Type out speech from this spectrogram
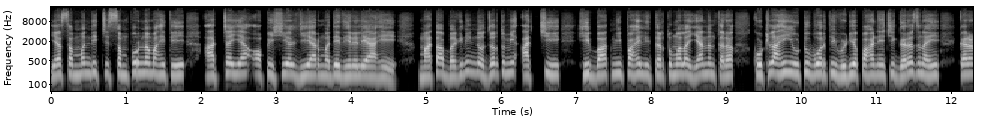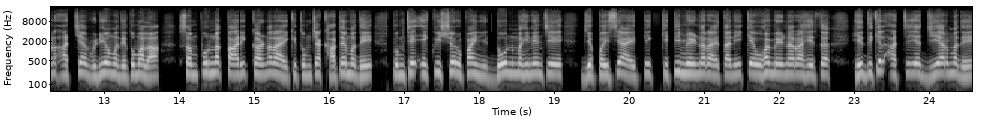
या संबंधीची संपूर्ण माहिती आजच्या या ऑफिशियल जी आरमध्ये दिलेली आहे. माता भगिनींनो जर तुम्ही आजची ही बातमी पाहिली तर तुम्हाला यानंतर कुठलाही यूट्यूबवरती व्हिडिओ पाहण्याची गरज नाही कारण आजच्या व्हिडिओमध्ये तुम्हाला संपूर्ण तारीख कळणार आहे की तुमच्या खात्यामध्ये तुमचे एकवीसशे रुपयांनी दोन महिन्यांचे जे पैसे आहेत ते किती मिळणार आहेत आणि केव्हा मिळणार आहेत हे देखील आजच्या या जी आरमध्ये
